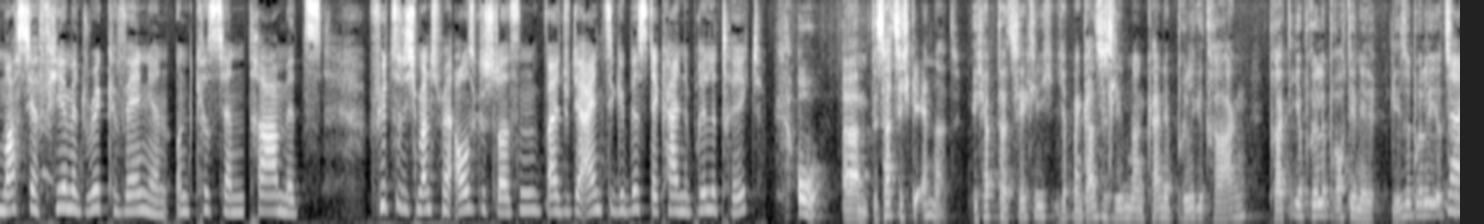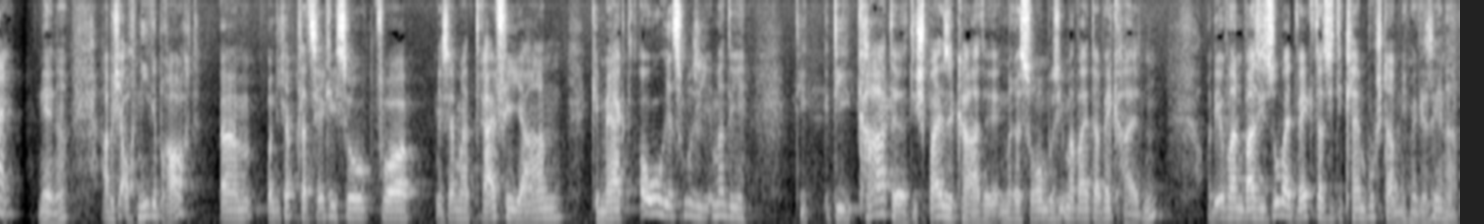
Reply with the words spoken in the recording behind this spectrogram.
Du machst ja viel mit Rick Cavanian und Christian Tramitz. Fühlst du dich manchmal ausgeschlossen, weil du der Einzige bist, der keine Brille trägt? Oh, ähm, das hat sich geändert. Ich habe tatsächlich, ich habe mein ganzes Leben lang keine Brille getragen. Tragt ihr Brille? Braucht ihr eine Lesebrille ihr zwei? Nein. Nee, ne? Habe ich auch nie gebraucht. Ähm, und ich habe tatsächlich so vor, ich sag mal, drei, vier Jahren gemerkt, oh, jetzt muss ich immer die, die, die Karte, die Speisekarte im Restaurant muss ich immer weiter weghalten. Und irgendwann war sie so weit weg, dass ich die kleinen Buchstaben nicht mehr gesehen habe.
